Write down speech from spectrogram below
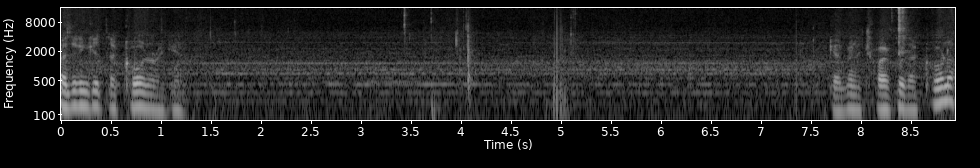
I didn't get that corner again. Okay, I'm going to try for that corner.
